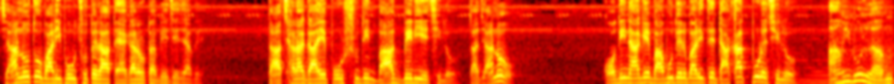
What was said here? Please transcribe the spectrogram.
জানো তো বাড়ি পৌঁছোতে রাত এগারোটা বেজে যাবে। তাছাড়া গায়ে পরশুদিন বাঘ বেরিয়েছিল তা জানো? কদিন আগে বাবুদের বাড়িতে ডাকাত পড়েছিল। আমি বললাম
